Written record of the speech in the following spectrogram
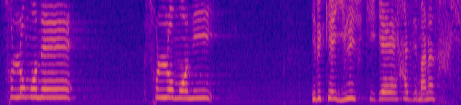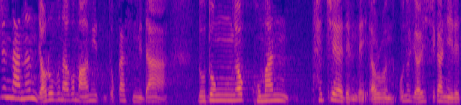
솔로몬의 솔로몬이 이렇게 일을 시키게 하지만은 사실은 나는 여러분하고 마음이 똑같습니다. 노동력 고만 탈취해야 되는데 여러분 오늘 10시간 일했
